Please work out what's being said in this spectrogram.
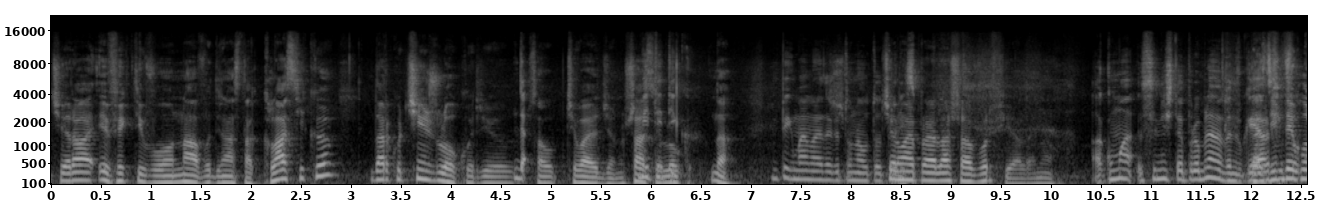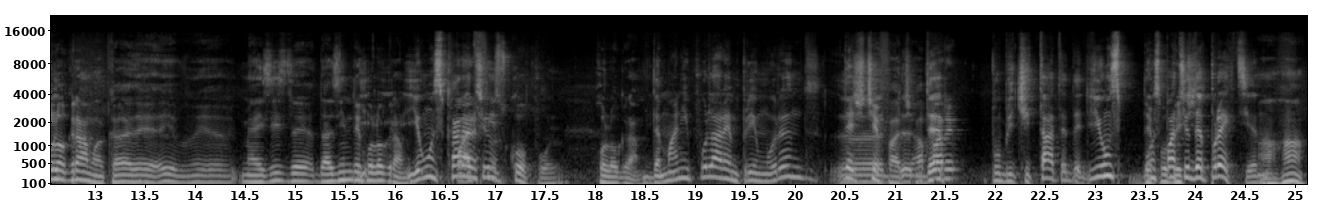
și era efectiv o navă din asta clasică, dar cu 5 locuri Da. sau ceva de genul, 6 Mititic. locuri. Da. Un pic mai mare decât un Cel autoturism. mai probabil așa vor fi alea, nu? Acum sunt niște probleme pentru că Dar ar zim fi de făcut- hologramă, că e, e, mi-ai zis de, dar zim de hologramă. E un Care ar spațiu fi scopul hologramei? de manipulare în primul rând. Deci ce uh, face? De, Apare... de publicitate. De, e un, De un spațiu publici- de proiecție. nu? Aha.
